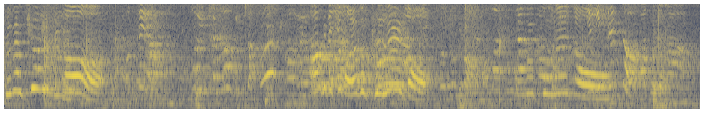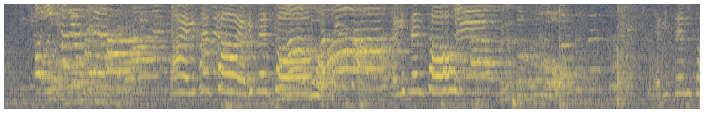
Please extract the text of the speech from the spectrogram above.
조명 큐 했어 어때요? 어, 이거 잘 나오겠다. 아 근데 좀 얼굴 그늘져 얼굴 그늘져 여기 센터 맞죠? 어, 이 카메라 센터. 아 여기 센터 여기 센터 센터. 여기 센터 네. 여기 센터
